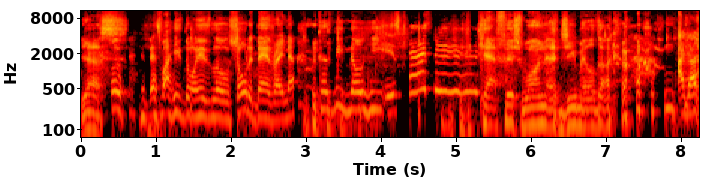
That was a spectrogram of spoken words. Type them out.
Yes. That's why he's doing his little shoulder dance right now because we know he is catfish. Catfish1 at gmail.com. I got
